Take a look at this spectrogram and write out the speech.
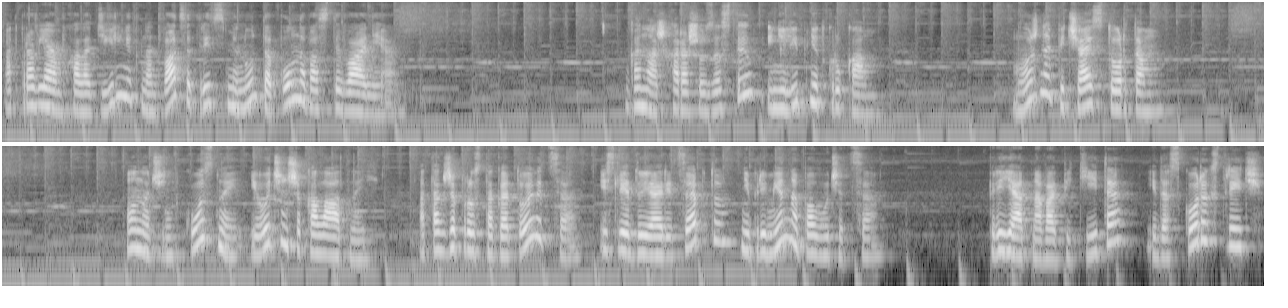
Отправляем в холодильник на 20-30 минут до полного остывания. Ганаш хорошо застыл и не липнет к рукам. Можно пить чай с тортом. Он очень вкусный и очень шоколадный. А также просто готовится и следуя рецепту непременно получится. Приятного аппетита и до скорых встреч!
